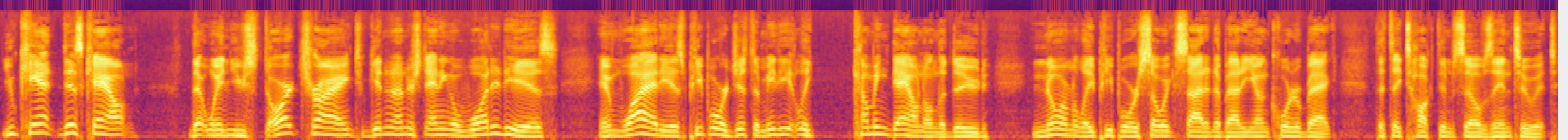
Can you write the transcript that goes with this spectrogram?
You can't discount that when you start trying to get an understanding of what it is and why it is, people are just immediately coming down on the dude normally people are so excited about a young quarterback that they talk themselves into it.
